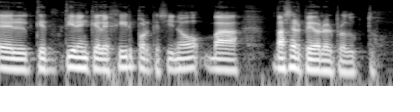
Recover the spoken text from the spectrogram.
el que tienen que elegir? Porque si no, va, va a ser peor el producto.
